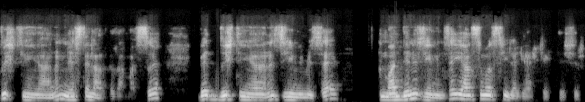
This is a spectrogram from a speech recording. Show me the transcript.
dış dünyanın nesnel algılaması ve dış dünyanın zihnimize, maddenin zihnimize yansımasıyla gerçekleşir.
